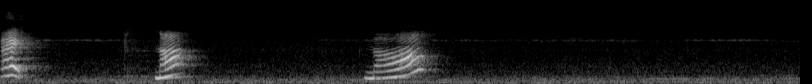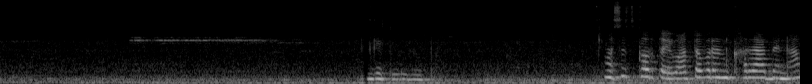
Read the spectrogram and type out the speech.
आहे ना ना घेतलं झोप असंच करतोय. वातावरण खराब आहे ना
